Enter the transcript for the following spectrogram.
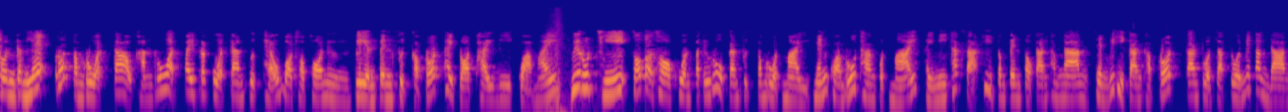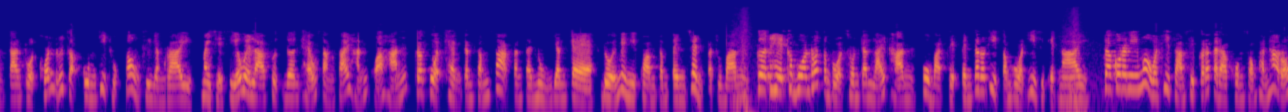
ชนกันเละรถตำรวจ 9 คันรวด ไปประกวดการฝึกแถวบชพหนึ่งเปลี่ยนเป็นฝึกขับรถให้ปลอดภัยดีกว่าไหม วิรุธชี้ สตชควรปฏิรูปการฝึกตำรวจใหม่ เน้นความรู้ทางกฎหมาย ให้มีทักษะที่จำเป็นต่อการทำงาน เช่นวิธีการขับรถ การตรวจจับโดยไม่ตั้งด่าน การตรวจค้นหรือจับกลุ่มที่ถูกต้องคืออย่างไร ไม่ใช่เสียเวลาฝึกเดินแถวสั่งซ้ายหันขวาหัน ประกวดแข่งกันซ้ำซากตั้งแต่หนุ่มยันแก่ โดยไม่มีความจำเป็น เช่นปัจจุบัน เกิดเหตุขบวนรถตำรวจชนกันหลายคัน ผู้บาดเจ็บเป็นเจ้าหน้าที่ตำรวจ 21 นาย จากกรณีเมื่อวันที่ 30 กรกฎาคม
